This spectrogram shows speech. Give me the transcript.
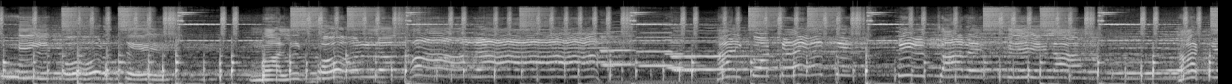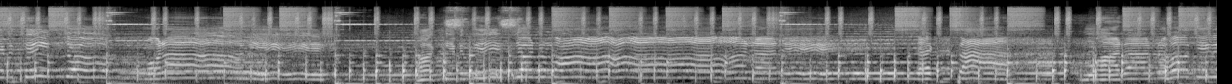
চুরি করতে। মালিক করল ধরা। হাইকোর্টেতে বিচারে দিলাম। হাকিম তিনজন মরারে হাকিম তিনজন মারারে একটা মারা নদীর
